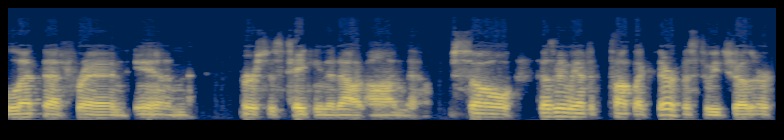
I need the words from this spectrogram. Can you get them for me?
let that friend in versus taking it out on them? So it doesn't mean we have to talk like therapists to each other,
